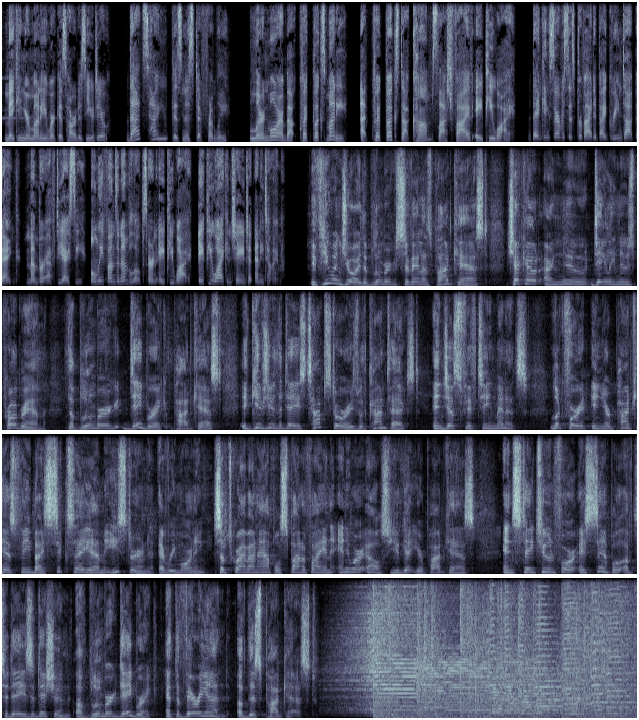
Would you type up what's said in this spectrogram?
Making your money work as hard as you do? That's how you business differently. Learn more about QuickBooks Money at quickbooks.com slash 5APY. Banking services provided by Green Dot Bank, member FDIC. Only funds and envelopes earn APY. APY can change at any time. If you enjoy the Bloomberg Surveillance Podcast, check out our new daily news program, the Bloomberg Daybreak Podcast. It gives you the day's top stories with context in just 15 minutes. Look for it in your podcast feed by 6 a.m. Eastern every morning. Subscribe on Apple, Spotify, and anywhere else you get your podcasts. And stay tuned for a sample of today's edition of Bloomberg Daybreak at the very end of this podcast.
